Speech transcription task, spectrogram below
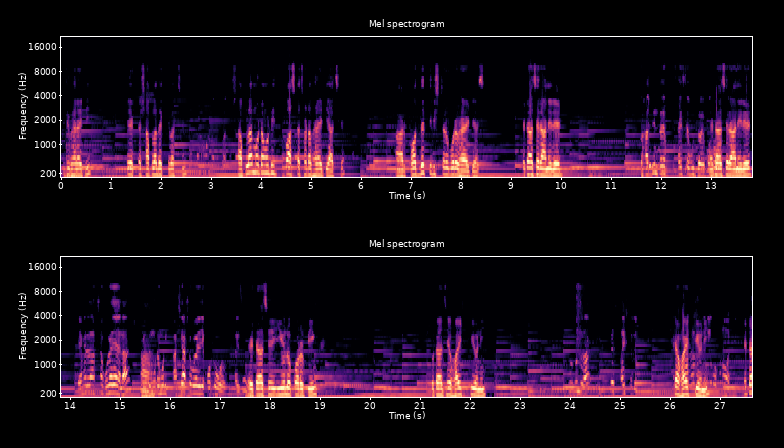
কিছু ভ্যারাইটি একটা শাপলা দেখতে পাচ্ছেন। শাপলা মোটামুটি পাঁচটা, ছটা ভ্যারাইটি আছে। আর পদ্মের তিরিশটার উপরে ভ্যারাইটি আছে। এটা আছে রানী রেড। হাত দিন তাহলে সাইজটা বুঝতে হবে এটা আছে রানী রেড। ক্যামেরা আসলে বোঝা যায় না কিন্তু হ্যাঁ। মোটামুটি কাছে আসলে বোঝা যায় কত বড় সাইজ এটা আছে ইয়েলো পর পিঙ্ক ওটা আছে হোয়াইট পিওনি বন্ধুরা সাইজটা দেখুন এটা হোয়াইট পিওনি এটা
